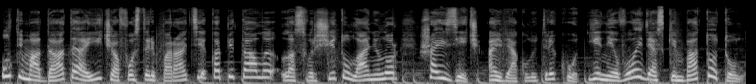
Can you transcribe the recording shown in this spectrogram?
Ultima dată aici a fost reparație capitală la sfârșitul anilor 60 ai veacului trecut. E nevoie de a schimba totul,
